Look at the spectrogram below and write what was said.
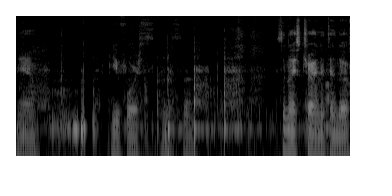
yeah. U Force. It's, uh, it's a nice try, Nintendo.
